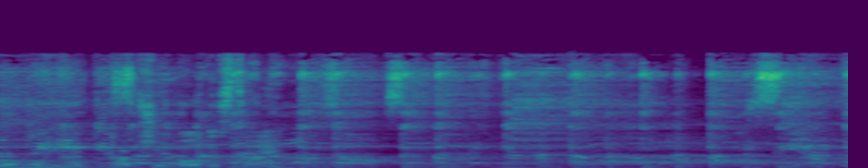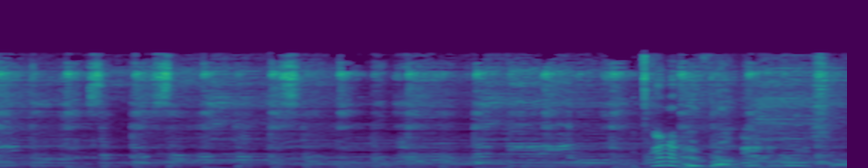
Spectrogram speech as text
Oh, we had caption all this time. Wrong anyway, so.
